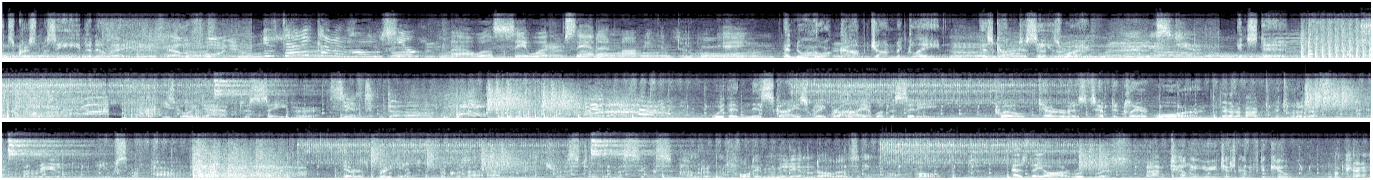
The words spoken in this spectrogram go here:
It's Christmas Eve in L.A. California. Is Daddy coming home with you? Well, we'll see what Santa and Mommy can do, okay? A New York cop John McClane, has come to see his wife. I missed you. Instead, he's going to have to save her. Sit down. Within this skyscraper high above the city, 12 terrorists have declared war. They're about to be taught a lesson They're as brilliant Because I am interested in the $640 million in your vault. as they are ruthless. But I'm telling you, you're just gonna have to kill me. Okay.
